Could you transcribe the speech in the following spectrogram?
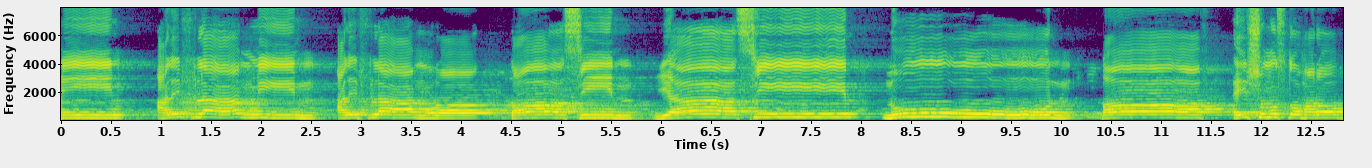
মিম আলিফলাম মিম আলিফলাম র ইয়াসিন নুন কফ এই সমস্ত হরফ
